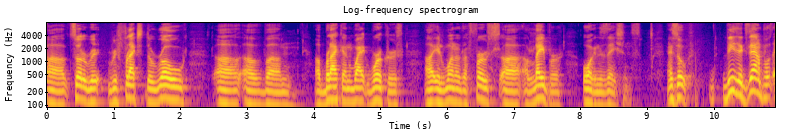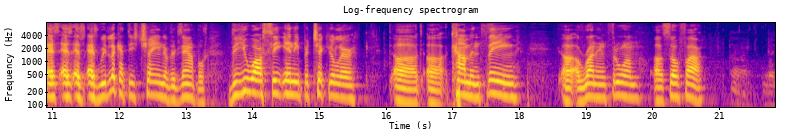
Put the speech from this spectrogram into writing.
uh, sort of re- reflects the role of, um, of black and white workers in one of the first labor organizations. And so these examples, as, as, as, as we look at these chain of examples, do you all see any particular uh, uh, common theme uh, running through them uh, so far? Uh, when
